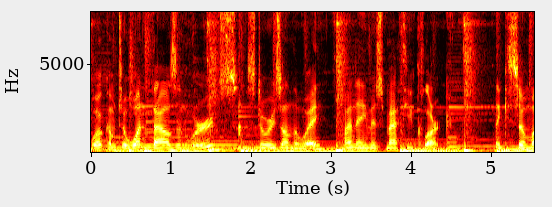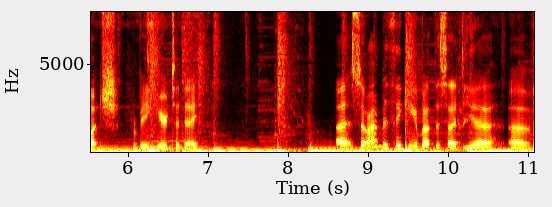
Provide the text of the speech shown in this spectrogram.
welcome to 1000 Words Stories on the Way. My name is Matthew Clark. Thank you so much for being here today. Uh, so, I've been thinking about this idea of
